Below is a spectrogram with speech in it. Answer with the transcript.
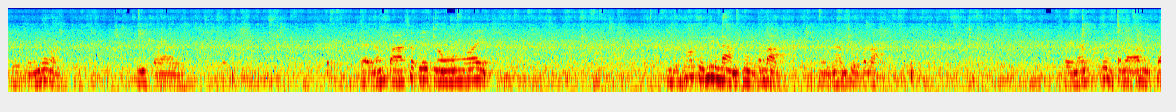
ใส่ผงนัวลงไปใส่น้ำปลาสักเล็กน้อยหรือเขาจะมีน้ำต้มปลาร้าใส่น้ำต้มปลาร้าใส่น้ำต้มปลาลงไป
